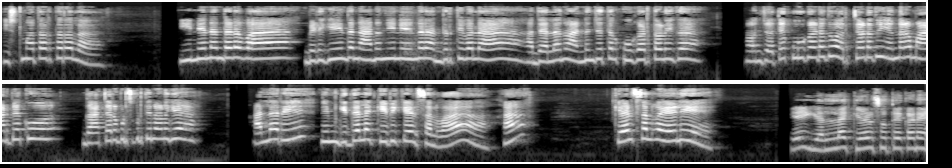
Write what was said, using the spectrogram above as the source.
ಇಷ್ಟು ಮಾತಾಡ್ತಾರಲ್ಲ? ಇನ್ನೇನಂದಡವಾ ಬೆಳಿಗ್ಗೆಯಿಂದ ನಾನು ನೀನು ಏನಾರ ಅಂದಿರ್ತೀವಲ್ಲ? ಅದೆಲ್ಲಾನು ಅಣ್ಣನ ಜೊತೆ ಕೂಗಾಡ್ತಾಳೆ ಈಗ. ಅವನ ಜೊತೆ ಕೂಗಾಡೋದು ಅರ್ಚಾಡೋದು ಏನಾರ ಮಾಡಬೇಕು? ಗಾಚಾರ ಬಿಡಿಸ್ಬಿಡ್ತೀನಿ ಅವಳಿಗೆ. ಅಲ್ಲ ರೀ ನಿಮ್ಗಿದೆಲ್ಲ ಕಿವಿ ಕೇಳಿಸಲ್ವಾ? ಹಾ? ಕೇಳಿಸಲ್ವಾ ಹೇಳಿ? ಏ ಎಲ್ಲ ಕೇಳಿಸುತ್ತೆ ಕಣೆ.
